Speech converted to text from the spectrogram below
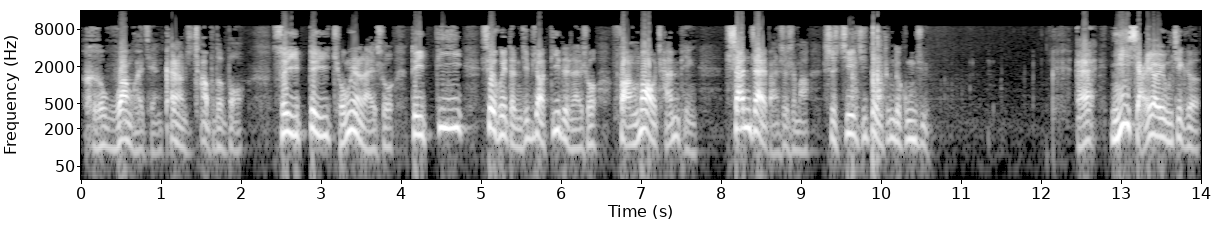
和五万块钱看上去差不多包，所以对于穷人来说，对于低社会等级比较低的人来说，仿冒产品、山寨版是什么？是阶级斗争的工具。哎，你想要用这个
